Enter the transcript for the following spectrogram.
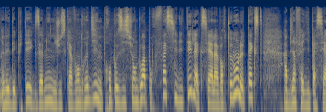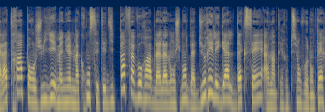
Les députés examinent jusqu'à vendredi une proposition de loi pour faciliter l'accès à l'avortement. Le texte a bien failli passer à la trappe. En juillet, Emmanuel Macron s'était dit pas favorable à l'allongement de la durée légale d'accès à l'interruption volontaire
